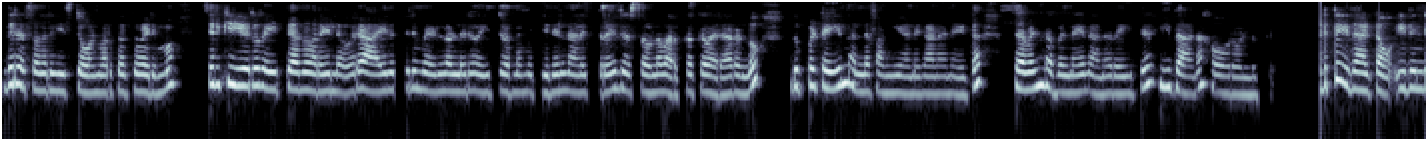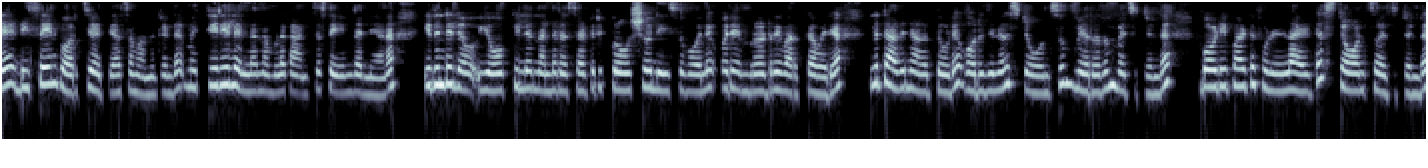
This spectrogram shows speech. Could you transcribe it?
ഇത് രസം. ഈ സ്റ്റോൺ വർക്ക് ഒക്കെ വരുമ്പോൾ ശരിക്കും ഈ ഒരു റേറ്റ് ആണെന്ന് പറയില്ല. ഒരു ആയിരത്തിന് മേളിലുള്ള ഒരു റേറ്റ് വരുന്ന മെറ്റീരിയലിനാണ് ഇത്രയും രസമുള്ള വർക്കൊക്കെ വരാറുള്ളൂ. ദുപ്പട്ടയും നല്ല ഭംഗിയാണ് കാണാനായിട്ട്. സെവൻ ഡബിൾ നയൻ ആണ് റേറ്റ് ഇതാണ് ഓവറോൾ ലുക്ക് അടുത്ത ഇതാട്ടോ ഇതിന്റെ ഡിസൈൻ കുറച്ച് വ്യത്യാസം വന്നിട്ടുണ്ട്. മെറ്റീരിയൽ എല്ലാം നമ്മൾ കാണിച്ച സെയിം തന്നെയാണ്. ഇതിന്റെ യോക്കിൽ നല്ല രസമായിട്ട് ഒരു ക്രോഷോ ലേസ് പോലെ ഒരു എംബ്രോയിഡറി വർക്ക് വരിക. എന്നിട്ട് അതിനകത്തൂടെ ഒറിജിനൽ സ്റ്റോൺസും മിററും വെച്ചിട്ടുണ്ട്. ബോഡി പാർട്ട് ഫുള്ളായിട്ട് സ്റ്റോൺസ് വെച്ചിട്ടുണ്ട്.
